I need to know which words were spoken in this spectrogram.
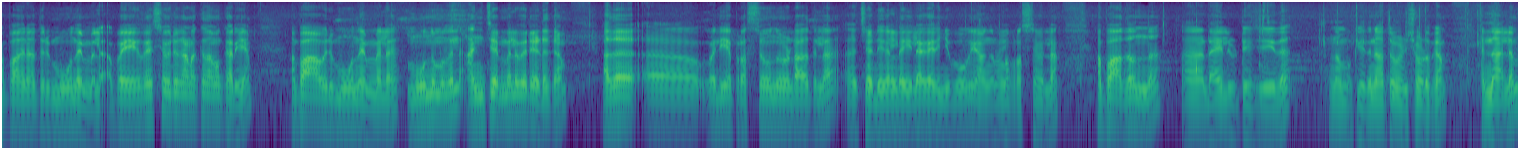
അപ്പോൾ അതിനകത്തൊരു മൂന്ന് എം എൽ അപ്പോൾ ഏകദേശം ഒരു കണക്ക് നമുക്കറിയാം. അപ്പോൾ ആ ഒരു മൂന്ന് എം എൽ മൂന്ന് മുതൽ അഞ്ച് എം എൽ വരെ എടുക്കാം. അത് വലിയ പ്രശ്നമൊന്നും ഉണ്ടാകത്തില്ല. ചെടികളുടെ ഇല കരിഞ്ഞു പോവുകയോ അങ്ങനെയുള്ള പ്രശ്നമില്ല. അപ്പോൾ അതൊന്ന് ഡൈല്യൂട്ട് ചെയ്ത് നമുക്ക് ഇതിനകത്ത് ഒഴിച്ചു കൊടുക്കാം. എന്നാലും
